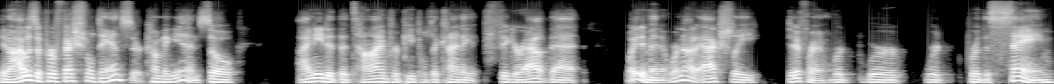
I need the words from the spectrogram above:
you know i was a professional dancer coming in so i needed the time for people to kind of figure out that wait a minute we're not actually different we're we're we're we're the same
